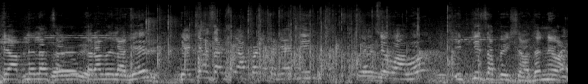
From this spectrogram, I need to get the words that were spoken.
हे आपल्याला चालू करावे लागेल. त्याच्यासाठी आपण सगळ्यांनी व्हावं. इतकीच अपेक्षा. धन्यवाद.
